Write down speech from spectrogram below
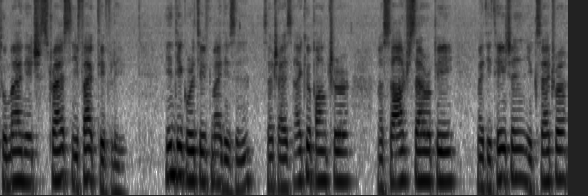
to manage stress effectively. Integrative medicine, such as acupuncture, massage therapy, meditation, etc.,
